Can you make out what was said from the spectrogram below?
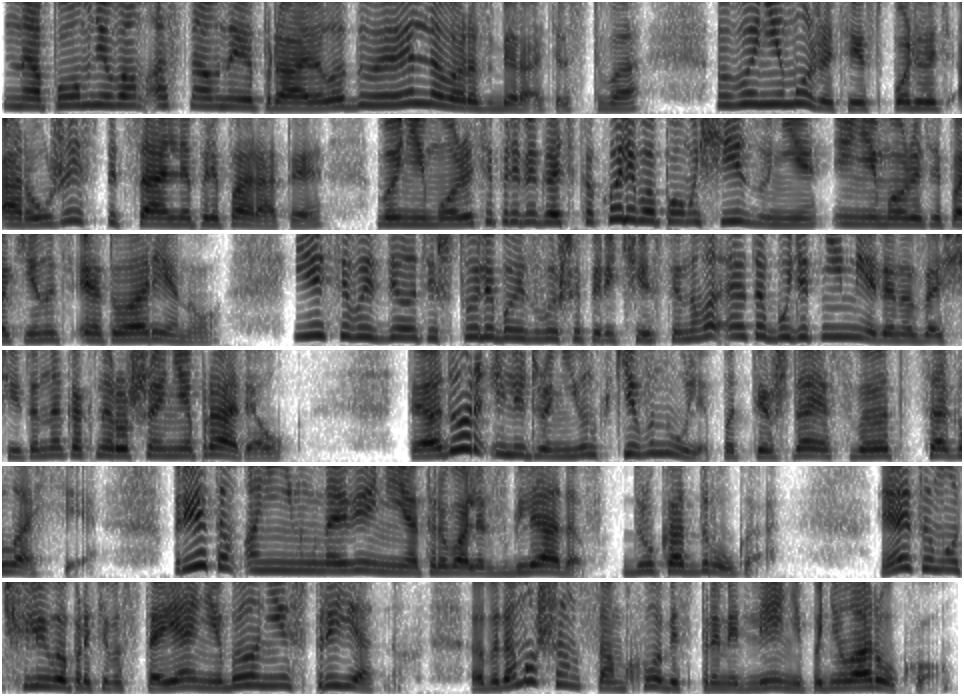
Напомню вам основные правила дуэльного разбирательства. Вы не можете использовать оружие и специальные препараты. Вы не можете прибегать к какой-либо помощи извне и не можете покинуть эту арену. Если вы сделаете что-либо из вышеперечисленного, это будет немедленно засчитано как нарушение правил. Теодор и Ли Джон Юнг кивнули, подтверждая свое согласие. При этом они ни мгновения не отрывали взглядов друг от друга. Это молчаливое противостояние было не из приятных, а потому Шам Самхо без промедления подняла руку.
